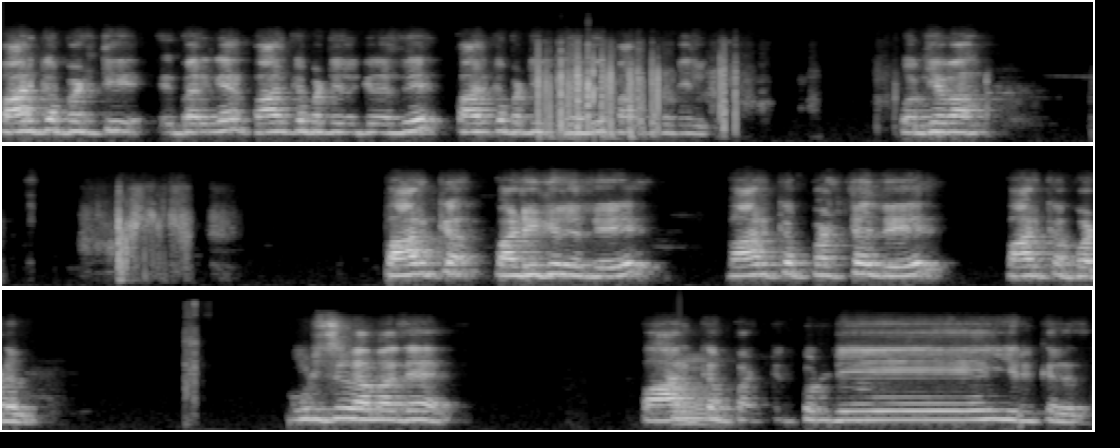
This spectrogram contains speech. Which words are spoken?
பார்க்கப்பட்டு பாருங்க. பார்க்கப்பட்டிருக்கிறது பார்க்கப்பட்டிருக்கிறது பார்க்கப்பட்டிருக்கிறது. ஓகேவா? பார்க்கப்படுகிறது பார்க்கப்பட்டது பார்க்கப்படும். முடிச்சிடலாமா அது பார்க்கப்பட்டு கொண்டே இருக்கிறது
